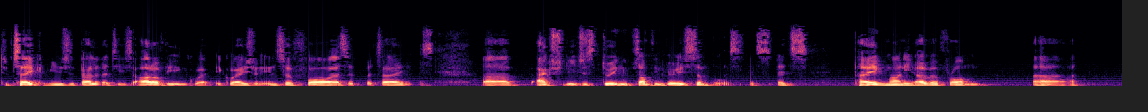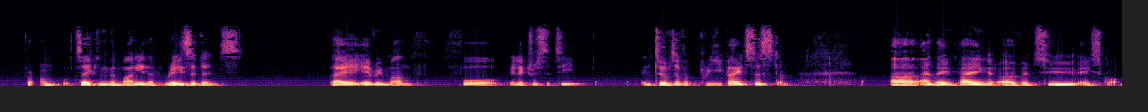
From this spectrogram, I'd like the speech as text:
to take municipalities out of the equ- equation insofar as it pertains. Uh, actually, just doing something very simple. It's it's, it's paying money over from uh, from taking the money that residents pay every month for electricity in terms of a prepaid system, uh, and then paying it over to Eskom.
